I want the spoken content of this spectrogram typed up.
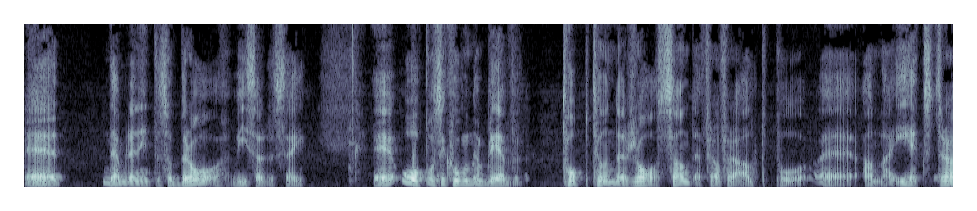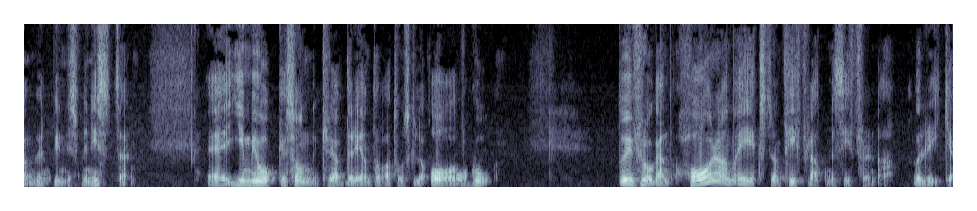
Eh, nämligen inte så bra visade det sig. Eh, oppositionen blev topptunnor rasande framförallt på eh, Anna Ekström, utbildningsministern. Eh, Jimmy Åkesson krävde rent av att hon skulle avgå. Då är frågan, har Anna Ekström fifflat med siffrorna, Ulrika?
